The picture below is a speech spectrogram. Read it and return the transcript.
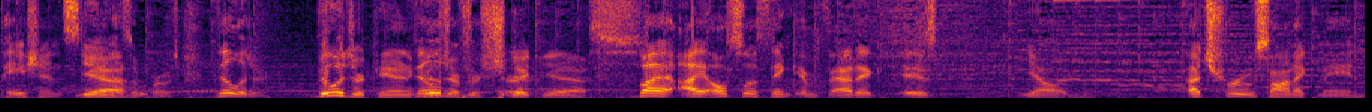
patience Yeah. his approach. Villager. Villager can. Villager for sure. Yes. But I also think Emphatic is, you know, a true Sonic main.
